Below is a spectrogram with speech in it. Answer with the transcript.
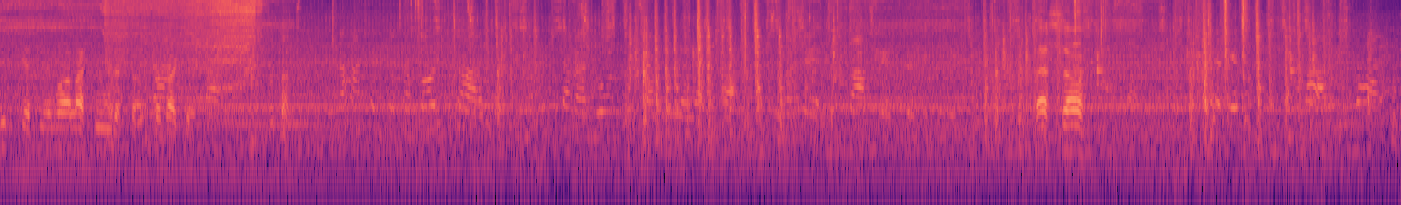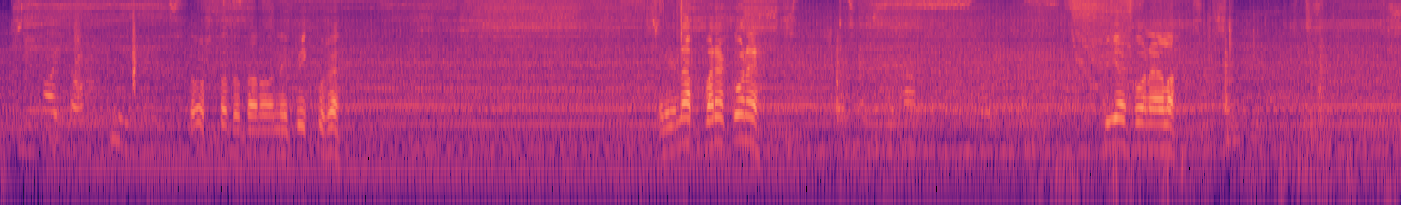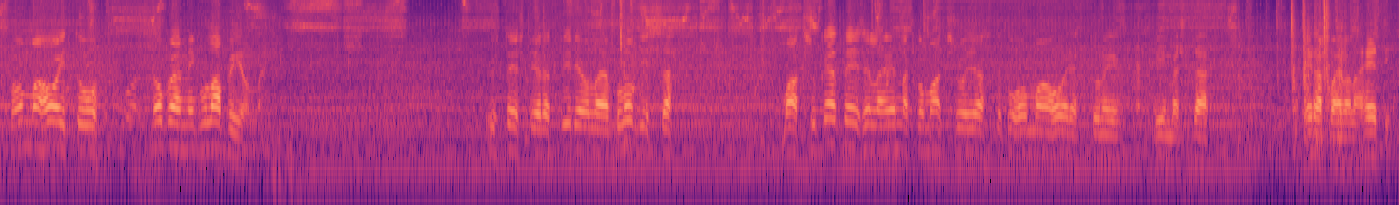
Sitkeästi vaan lähti uudestaan. Kettyä Tässä on tosta tota noin niin pikkusen. Eli näppärä kone. Pienkoneella homma hoituu nopeammin kuin lapiolla. Yhteistyöt videolla ja blogissa. Maksu käteisellä ennakkomaksu ja sitten kun homma on hoidettu, niin viimeistään eräpäivällä heti.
